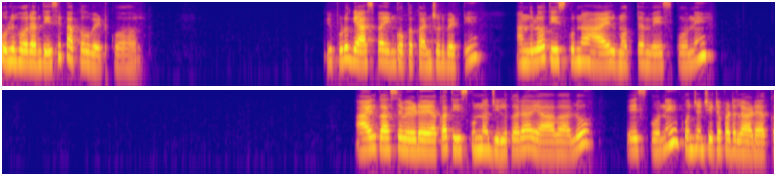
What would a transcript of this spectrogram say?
పులిహోరను తీసి పక్కకు పెట్టుకోవాలి. ఇప్పుడు గ్యాస్పై ఇంకొక కంచుడు పెట్టి అందులో తీసుకున్న ఆయిల్ మొత్తం వేసుకొని ఆయిల్ కాస్త వేడయ్యాక తీసుకున్న జీలకర్ర ఆవాలు వేసుకొని కొంచెం చిటపటలాడాక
